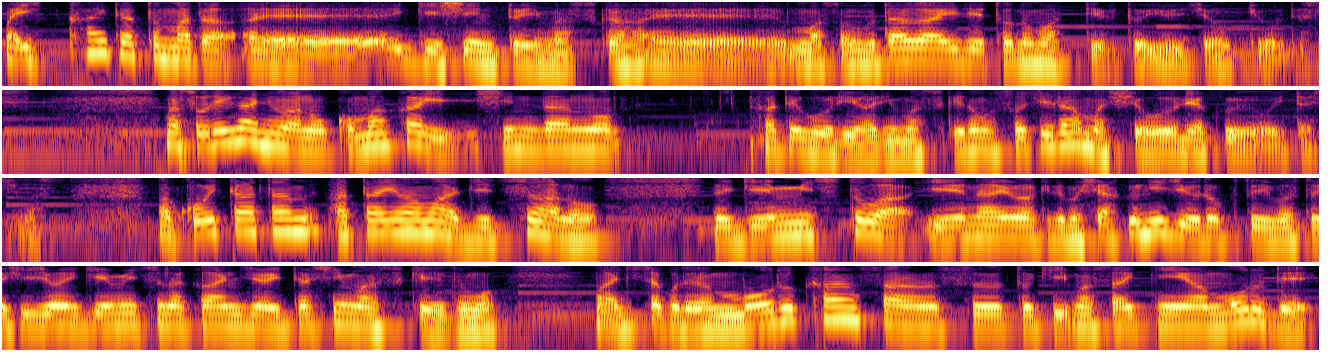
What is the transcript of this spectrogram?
まあ、1回だとまだ、えー、疑心といいますか、えーまあ、その疑いでとどまっているという状況です。まあ、それ以外にはあの細かい診断のカテゴリーありますけどもそちらはまあ省略をいたします、まあ、こういった値はまあ実はあの厳密とは言えないわけでも126と言いますと非常に厳密な感じはいたしますけれどもまあ、実はこれはモル換算する時、まあ、最近はモルで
